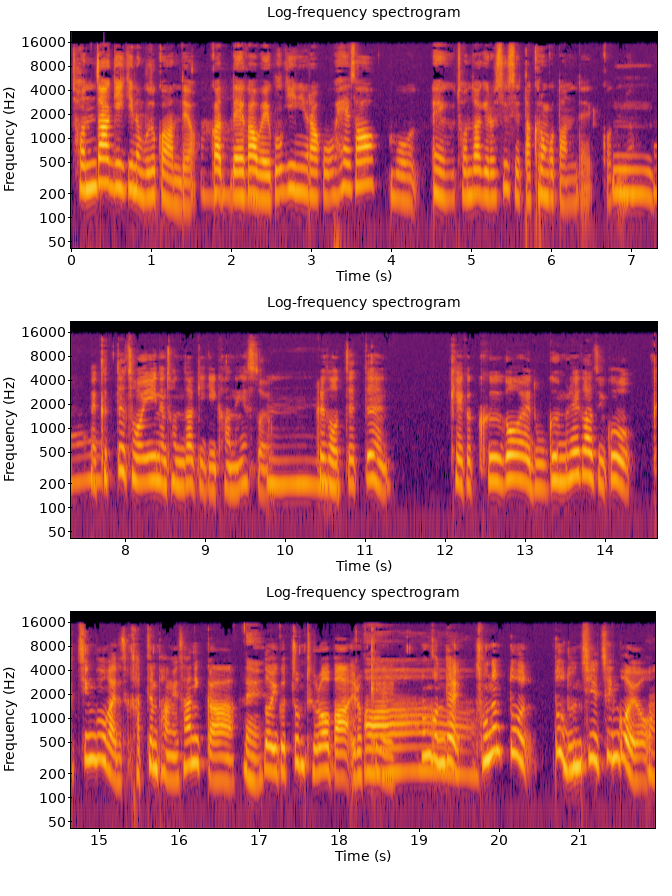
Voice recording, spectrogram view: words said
전자기기는 무조건 안 돼요. 그러니까 아. 내가 외국인이라고 해서 뭐 예, 전자기를 쓸 수 있다 그런 것도 안 됐거든요. 음, 어. 네, 그때 저희는 전자기기 가능했어요. 음. 그래서 어쨌든 걔가 그거에 녹음을 해가지고 그 친구가 이제 같은 방에 사니까 네. 너 이거 좀 들어봐 이렇게 아. 한 건데 저는 또또 눈치를 챈 거예요. 어.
